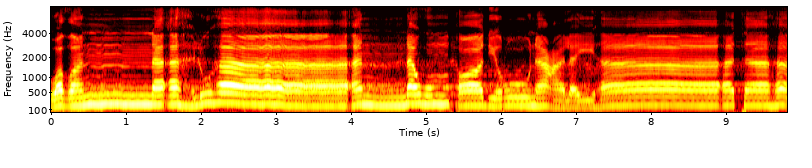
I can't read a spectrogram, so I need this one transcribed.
وظن أهلها أنهم قادرون عليها أتاها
